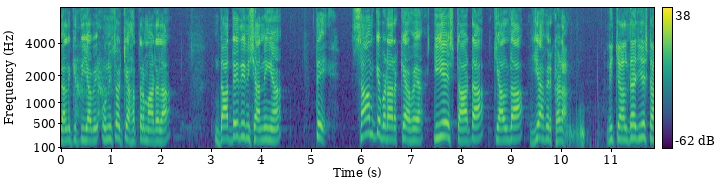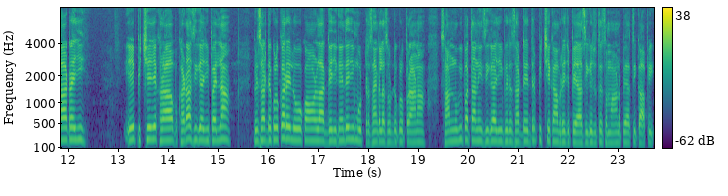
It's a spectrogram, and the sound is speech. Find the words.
ਗੱਲ ਕੀਤੀ ਜਾਵੇ 1974 ਮਾਡਲ ਆ। ਦਾਦੇ ਦੀ ਨਿਸ਼ਾਨੀ ਆ ਤੇ ਸਾਂਭ ਕੇ ਬੜਾ ਰੱਖਿਆ ਹੋਇਆ ਕੀ ਇਹ ਸਟਾਰਟ ਆ, ਚੱਲਦਾ ਜਾਂ ਫਿਰ ਖੜਾ। ਨਹੀਂ, ਚੱਲਦਾ ਜੀ, ਇਹ ਸਟਾਰਟ ਹੈ ਜੀ। ਇਹ ਪਿੱਛੇ ਜੇ ਖਰਾਬ ਖੜਾ ਸੀਗਾ ਜੀ ਪਹਿਲਾਂ ਫਿਰ ਸਾਡੇ ਕੋਲ ਘਰੇ ਲੋਕ ਆਉਣ ਲੱਗ ਗਏ ਜੀ, ਕਹਿੰਦੇ ਜੀ ਮੋਟਰਸਾਈਕਲ ਆ ਤੁਹਾਡੇ ਕੋਲ ਪੁਰਾਣਾ। ਸਾਨੂੰ ਵੀ ਪਤਾ ਨਹੀਂ ਸੀਗਾ ਜੀ, ਫਿਰ ਸਾਡੇ ਇੱਧਰ ਪਿੱਛੇ ਕਮਰੇ 'ਚ ਪਿਆ ਸੀਗਾ, ਜਿੱਥੇ ਸਮਾਨ ਪਿਆ ਸੀ ਕਾਫੀ।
